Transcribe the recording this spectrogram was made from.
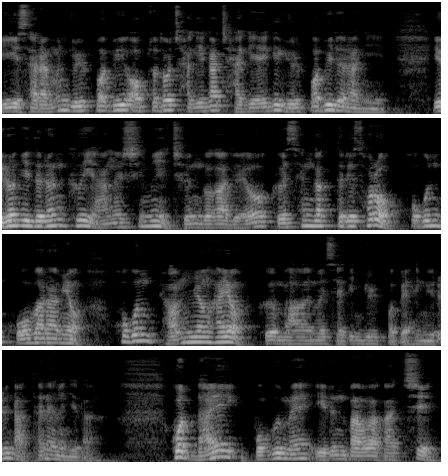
이 사람은 율법이 없어도 자기가 자기에게 율법이 되나니 이런 이들은 그 양심이 증거가 되어 그 생각들이 서로 혹은 고발하며 혹은 변명하여 그 마음에 새긴 율법의 행위를 나타내느니라. 곧 나의 복음에 이른 바와 같이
